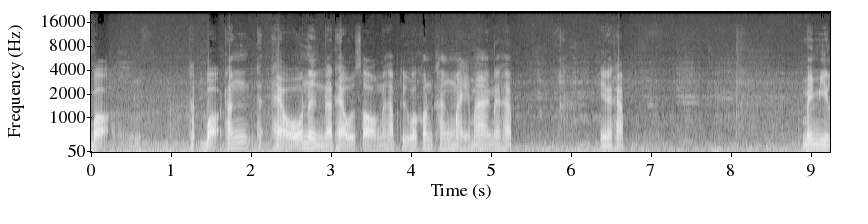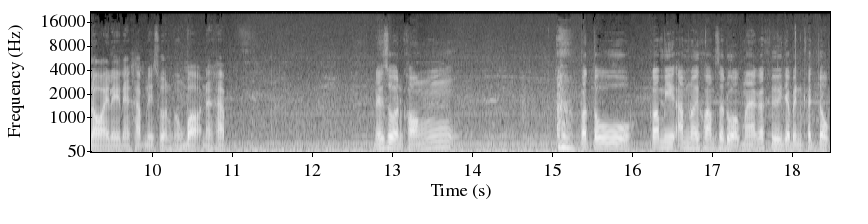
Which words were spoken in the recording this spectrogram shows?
เบาะเบาะทั้งแถว1และแถว2นะครับ ถือว่าค่อนข้างใหม่มากนะครับ นี่นะครับ ไม่มีรอยเลยนะครับ ในส่วนของเบาะนะครับ ในส่วนของประตูก็มีอำนวยความสะดวกมาก็คือจะเป็นกระจก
